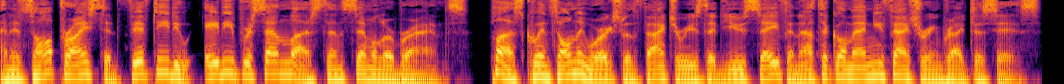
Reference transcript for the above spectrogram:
And it's all priced at 50 to 80% less than similar brands. Plus, Quince only works with factories that use safe and ethical manufacturing practices.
